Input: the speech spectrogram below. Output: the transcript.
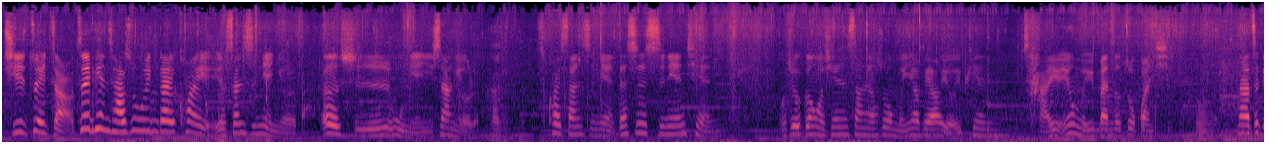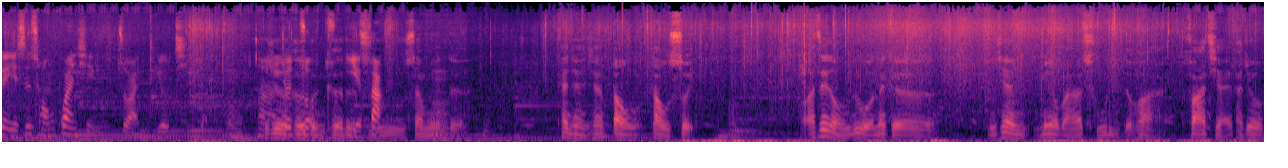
其实最早这片茶树应该快有三十年有了吧，二十五年以上有了，哎，快三十年。但是十年前，我就跟我先生商量说，我们要不要有一片茶园？因为我们一般都做惯型，嗯那这个也是从惯型转有机的，嗯，嗯这就是禾做本科的植，物上面的，看起来很像稻稻穗。啊，这种如果那个你现在没有把它处理的话，发起来它就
